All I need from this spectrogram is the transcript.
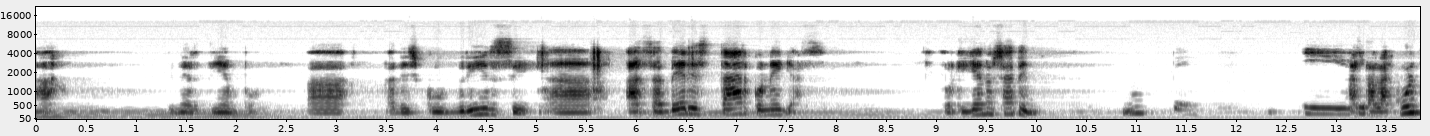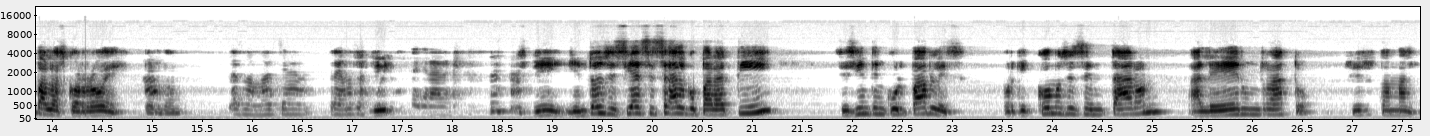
a tener tiempo, a, descubrirse, a, a saber estar con ellas, porque ya no saben. Y, Hasta la culpa las corroe, perdón. Las mamás ya traemos la culpa integrada. Sí, y entonces si haces algo para ti, se sienten culpables, porque cómo se sentaron a leer un rato, si eso está mal.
